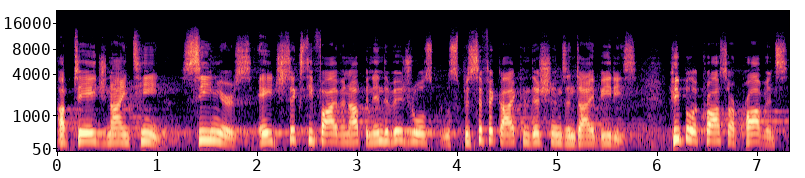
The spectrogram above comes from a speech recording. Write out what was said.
up to age 19, seniors age 65 and up, and individuals with specific eye conditions and diabetes. People across our province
